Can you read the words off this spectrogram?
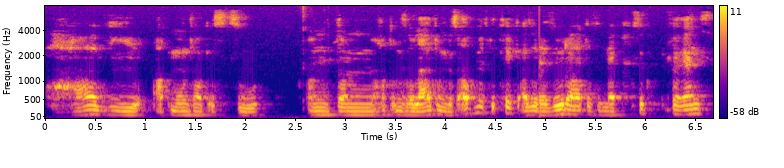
hä, wie ab Montag ist zu? Und dann hat unsere Leitung das auch mitgekriegt. Also der Söder hat das in der Pressekonferenz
